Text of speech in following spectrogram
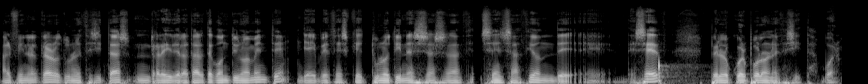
al final, claro, tú necesitas rehidratarte continuamente y hay veces que tú no tienes esa sensación de, eh, de sed, pero el cuerpo lo necesita. Bueno,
